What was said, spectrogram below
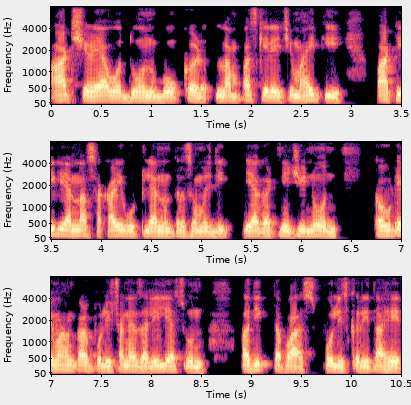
आठ शेळ्या व दोन बोकड लंपास केल्याची माहिती पाटील यांना सकाळी उठल्यानंतर समजली. या घटनेची नोंद कवटे महांकाळ पोलीस ठाण्यात झालेली असून अधिक तपास पोलीस करीत आहेत.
